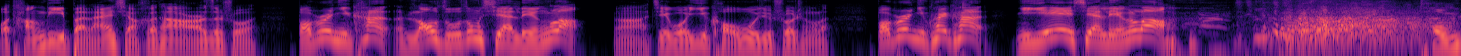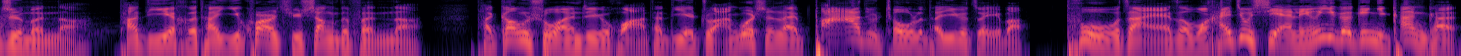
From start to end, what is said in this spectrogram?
我堂弟本来想和他儿子说：“宝贝儿，你看老祖宗显灵了。”啊！结果一口误就说成了“宝贝儿，你快看，你爷爷显灵了。”同志们呐，他爹和他一块儿去上的坟呢。他刚说完这个话，他爹转过身来，啪就抽了他一个嘴巴。兔崽子，我还就显灵一个给你看看。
